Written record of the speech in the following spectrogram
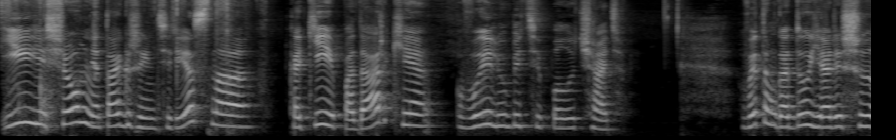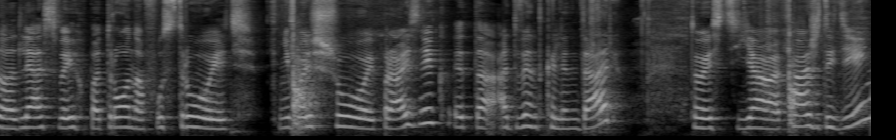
И еще мне также интересно, какие подарки вы любите получать. В этом году я решила для своих патронов устроить небольшой праздник. Это адвент-календарь. То есть я каждый день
